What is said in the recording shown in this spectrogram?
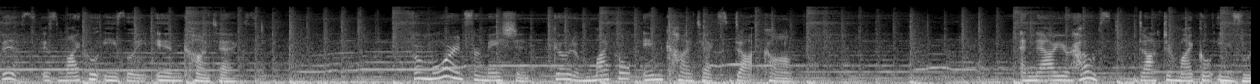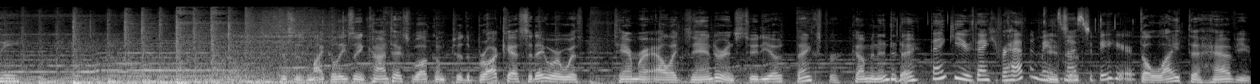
This is Michael Easley in Context. For more information, go to michaelincontext.com. And now your host, Dr. Michael Easley. This is Michael Easley in Context. Welcome to the broadcast today. We're with Tamera Alexander in studio. Thanks for coming in today. Thank you. Thank you for having me. It's, It's nice to be here. Delight to have you.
